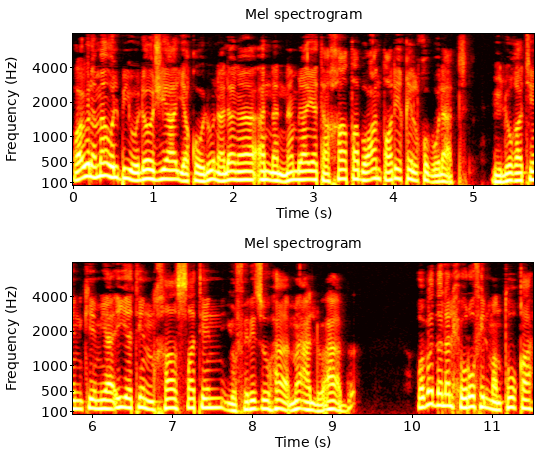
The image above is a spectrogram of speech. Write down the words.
وعلماء البيولوجيا يقولون لنا أن النمل يتخاطب عن طريق القبلات بلغة كيميائية خاصة يفرزها مع اللعاب. وبدل الحروف المنطوقة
